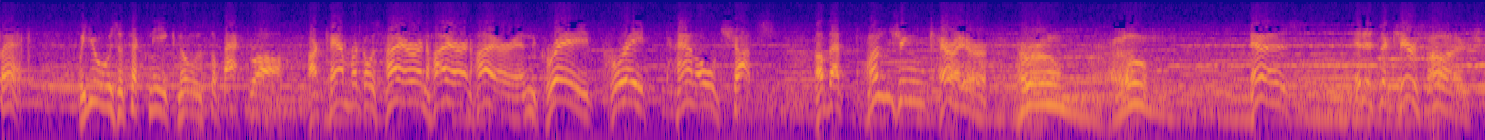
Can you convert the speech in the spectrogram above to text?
back. We use a technique known as the backdraw. Our camera goes higher and higher and higher in great, great paneled shots of that plunging carrier. Vroom, vroom. Yes, it is the Kearsarge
